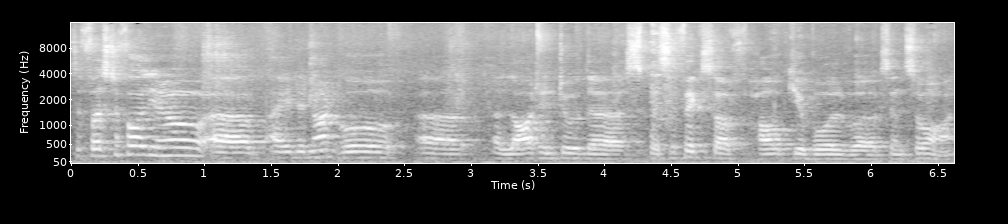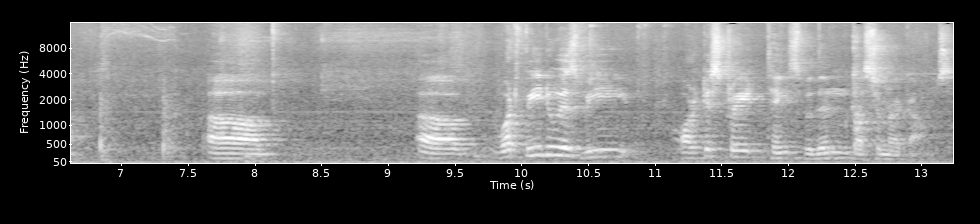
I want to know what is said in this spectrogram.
so first of all, you know, uh, I did not go uh, a lot into the specifics of how Qubole works and so on. Um, uh, what we do is we orchestrate things within customer accounts.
